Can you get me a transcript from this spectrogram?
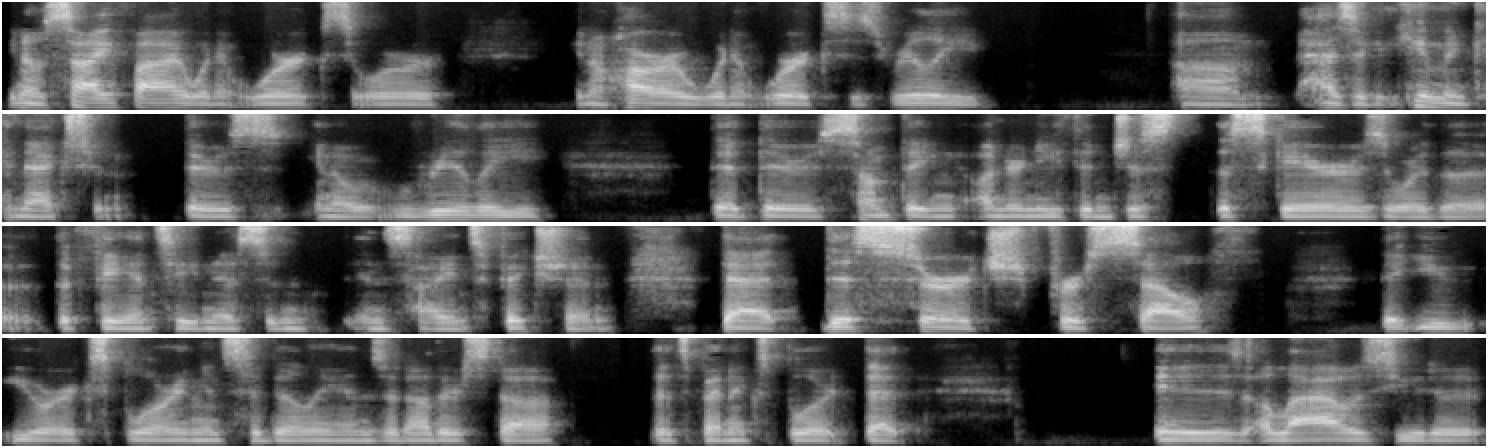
you know, sci fi when it works or, you know horror when it works is really um, has a human connection there's you know really that there's something underneath in just the scares or the the fanciness in, in science fiction that this search for self that you you're exploring in civilians and other stuff that's been explored that is allows you to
